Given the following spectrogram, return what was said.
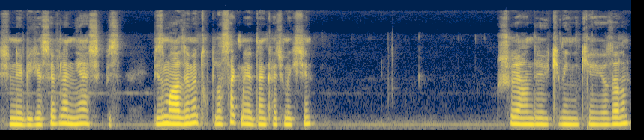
Şimdi bilgisayar falan niye açtık biz? Biz malzeme toplasak mı evden kaçmak için? Şu yanda 2002 yazalım.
